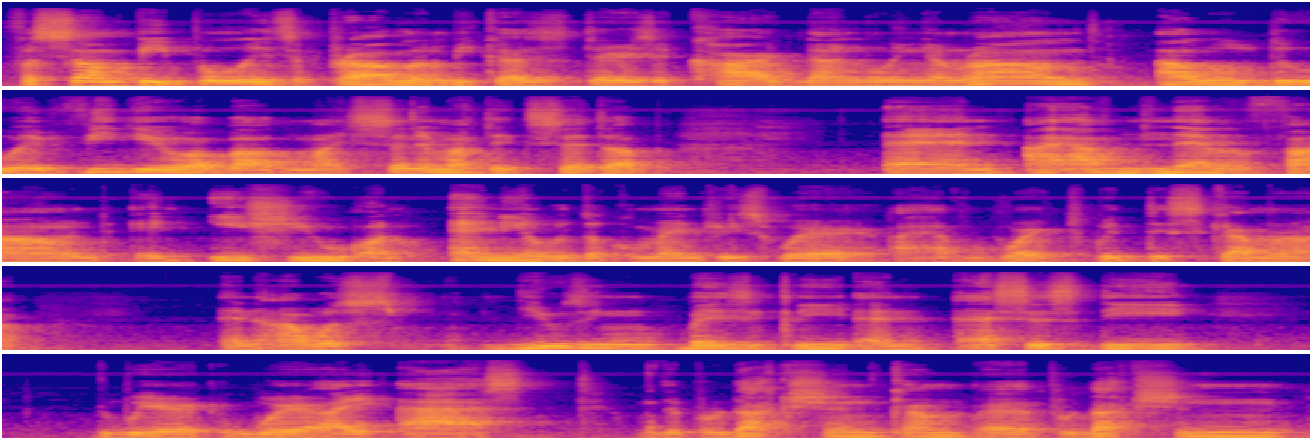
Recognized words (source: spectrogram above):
For some people, it's a problem because there is a card dangling around. I will do a video about my cinematic setup and I have never found an issue on any of the documentaries where I have worked with this camera. And I was using basically an SSD where where I asked the production com, uh, production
